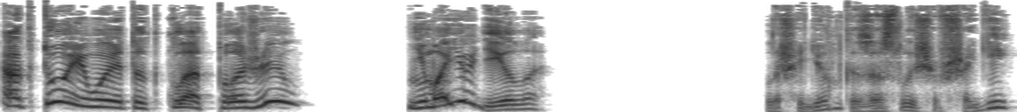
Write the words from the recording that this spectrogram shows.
А кто его этот клад положил, не мое дело. Лошаденка, заслышав шаги,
